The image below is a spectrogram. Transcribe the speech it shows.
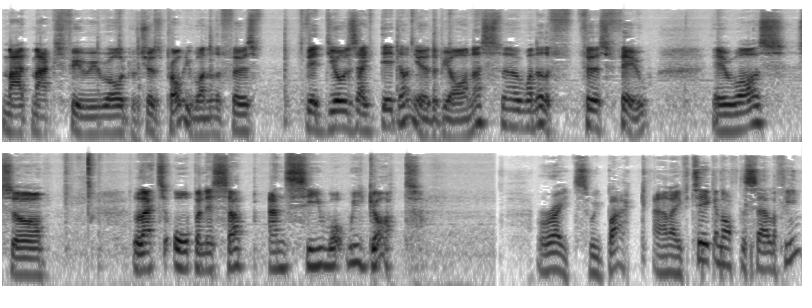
Mad Max Fury Road, which was probably one of the first videos I did on here to be honest. Uh, one of the first few it was. So let's open this up and see what we got. Right, so we're back and I've taken off the cellophane.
